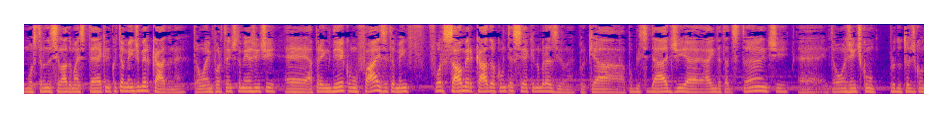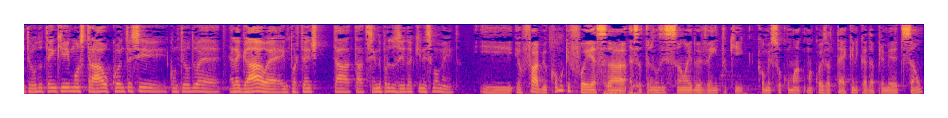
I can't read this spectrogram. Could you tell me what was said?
mostrando esse lado mais técnico e também de mercado, né? Então é importante também a gente é, aprender como faz e também forçar o mercado a acontecer aqui no Brasil, né? Porque a publicidade é, ainda está distante, é, então a gente como produtor de conteúdo tem que mostrar o quanto esse conteúdo é, é legal, é importante estar tá, tá sendo produzido aqui nesse momento. E eu, Fábio, como que foi essa, essa transição aí do evento que começou com uma, uma coisa técnica da primeira edição?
